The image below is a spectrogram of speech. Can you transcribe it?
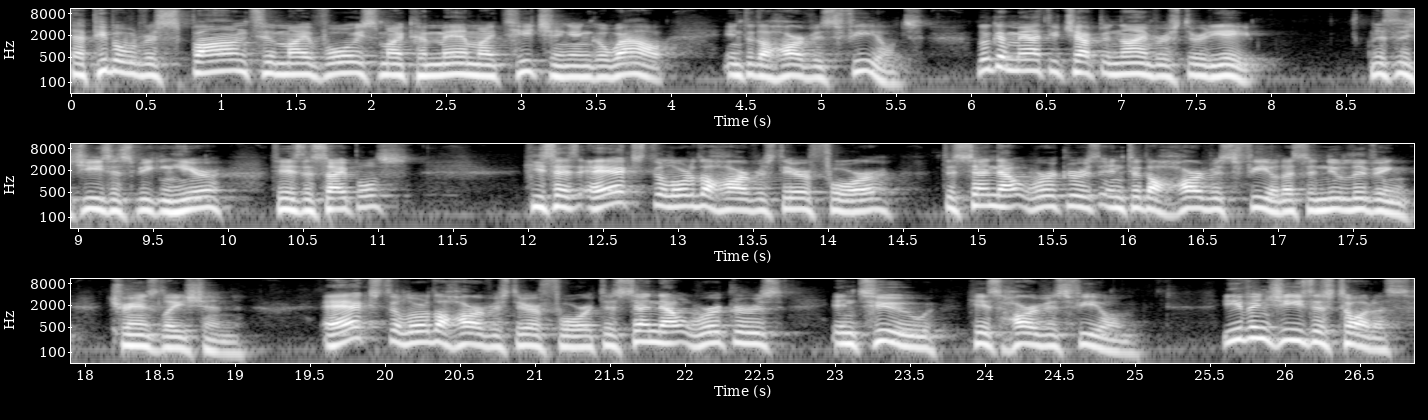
that people would respond to my voice, my command, my teaching, and go out into the harvest fields. Look at Matthew chapter 9, verse 38. This is Jesus speaking here to his disciples. He says, Ask the Lord of the harvest, therefore, to send out workers into the harvest field. That's a New Living Translation. Ask the Lord of the harvest, therefore, to send out workers into his harvest field. Even Jesus taught us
